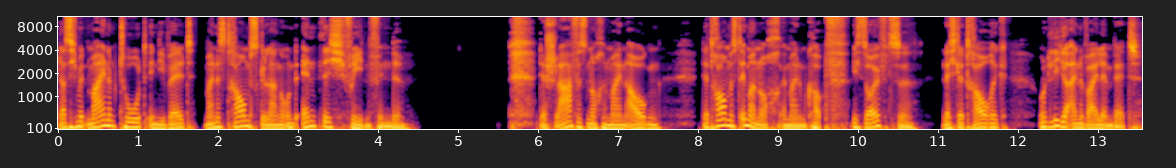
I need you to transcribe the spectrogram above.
dass ich mit meinem Tod in die Welt meines Traums gelange und endlich Frieden finde. Der Schlaf ist noch in meinen Augen, der Traum ist immer noch in meinem Kopf. Ich seufze, lächle traurig und liege eine Weile im Bett.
